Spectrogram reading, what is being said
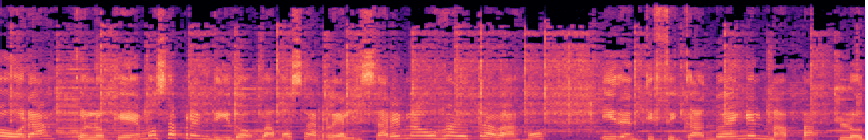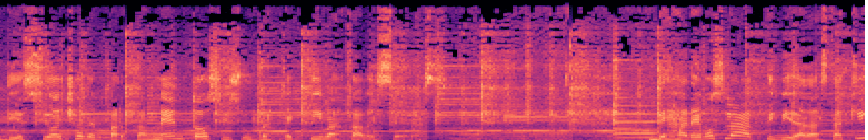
Ahora, con lo que hemos aprendido, vamos a realizar en la hoja de trabajo identificando en el mapa los 18 departamentos y sus respectivas cabeceras. Dejaremos la actividad hasta aquí,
